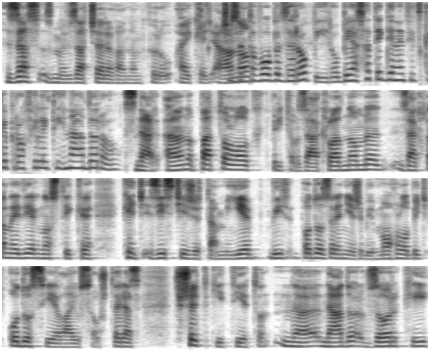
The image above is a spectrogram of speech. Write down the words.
zas sme v začarovanom kruhu, aj keď áno. Či sa to vôbec robí? Robia sa tie genetické profily tých nádorov? Sná, áno, patológ pri tom základnom, základnej diagnostike, keď zistí, že tam je podozrenie, že by mohlo byť, odosielajú sa už teraz všetky tieto nádor, vzorky,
